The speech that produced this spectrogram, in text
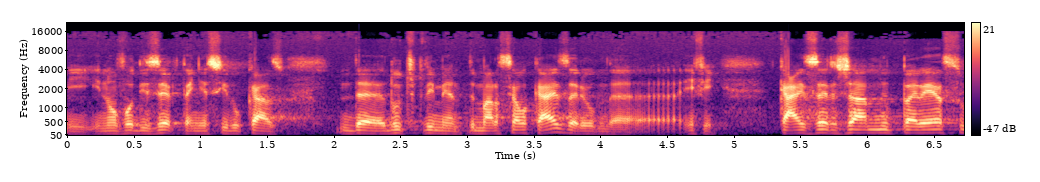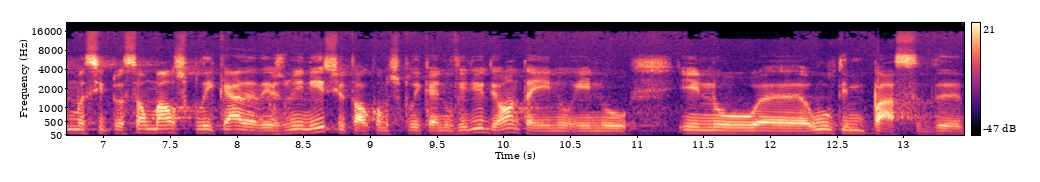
E, e, não vou dizer que tenha sido o caso da, do despedimento de Marcel Kaiser, eu, enfim Kaiser já me parece uma situação mal explicada desde o início, tal como expliquei no vídeo de ontem e no, e no, e no uh, último passe de,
